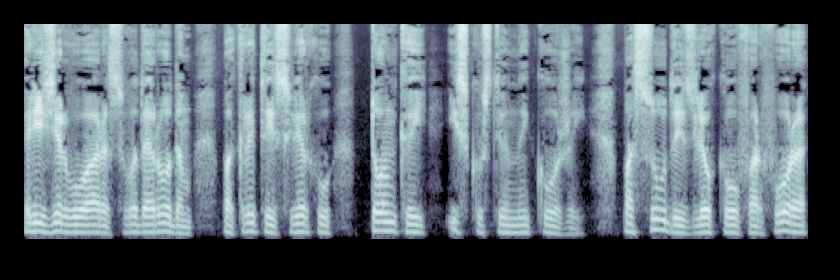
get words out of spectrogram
резервуары с водородом, покрытые сверху тонкой искусственной кожей. Посуда из легкого фарфора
